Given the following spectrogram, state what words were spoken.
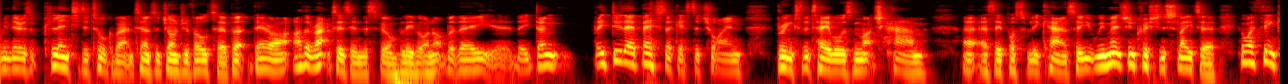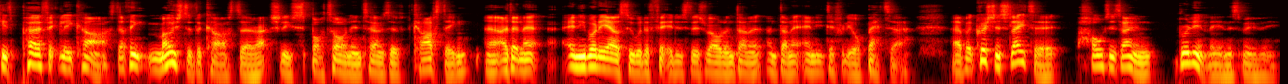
I mean, there is plenty to talk about in terms of John Travolta, but there are other actors in this film, believe it or not. But they they don't they do their best, I guess, to try and bring to the table as much ham uh, as they possibly can. So we mentioned Christian Slater, who I think is perfectly cast. I think most of the cast are actually spot on in terms of casting. Uh, I don't know anybody else who would have fitted into this role and done it and done it any differently or better. Uh, but Christian Slater holds his own brilliantly in this movie.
